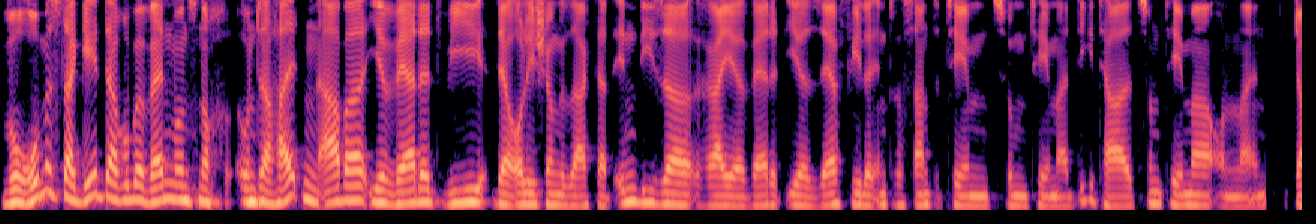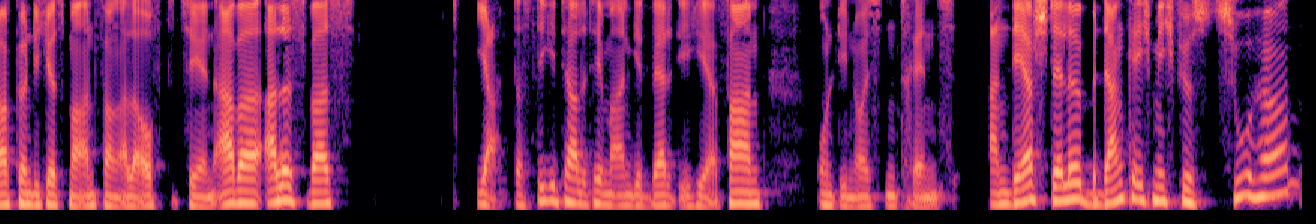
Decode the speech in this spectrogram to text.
Worum es da geht, darüber werden wir uns noch unterhalten, aber ihr werdet, wie der Olli schon gesagt hat, in dieser Reihe werdet ihr sehr viele interessante Themen zum Thema digital, zum Thema online. Da könnte ich jetzt mal anfangen, alle aufzuzählen. Aber alles, was ja, das digitale Thema angeht, werdet ihr hier erfahren und die neuesten Trends. An der Stelle bedanke ich mich fürs Zuhören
